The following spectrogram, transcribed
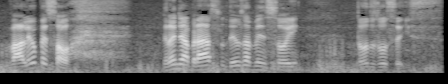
Valeu, pessoal. Grande abraço, Deus abençoe todos vocês.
